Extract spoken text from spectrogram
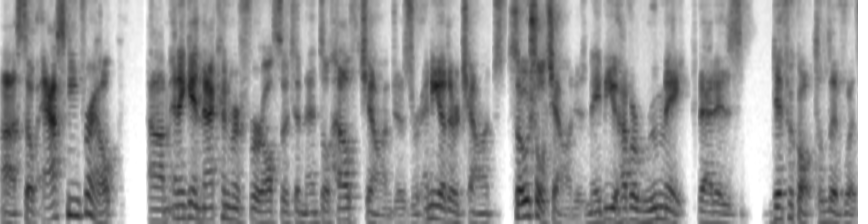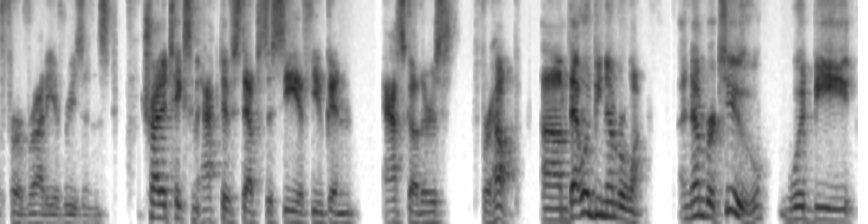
uh, so asking for help um, and again, that can refer also to mental health challenges or any other challenge, social challenges. Maybe you have a roommate that is difficult to live with for a variety of reasons. Try to take some active steps to see if you can ask others for help. Um, that would be number one. A number two would be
